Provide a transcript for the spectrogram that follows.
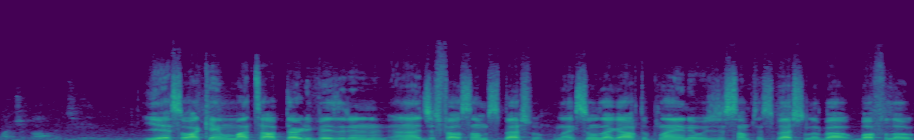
much about the team? Yeah, so I came on my top 30 visit, and, and I just felt something special. Like as soon as I got off the plane, it was just something special about Buffalo.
